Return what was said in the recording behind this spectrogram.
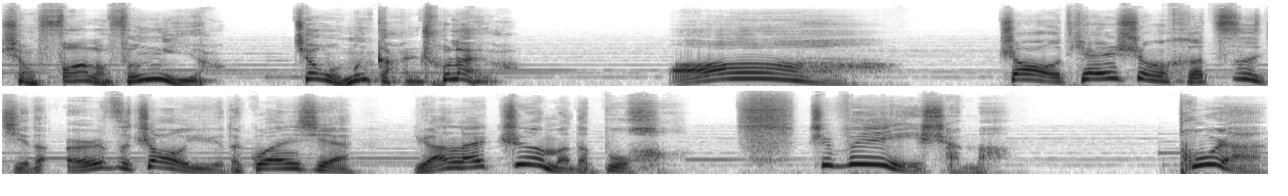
像发了疯一样，将我们赶出来了。”哦，赵天胜和自己的儿子赵宇的关系原来这么的不好，这为什么？突然，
